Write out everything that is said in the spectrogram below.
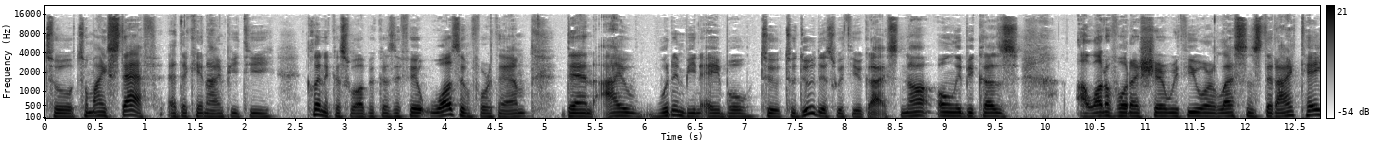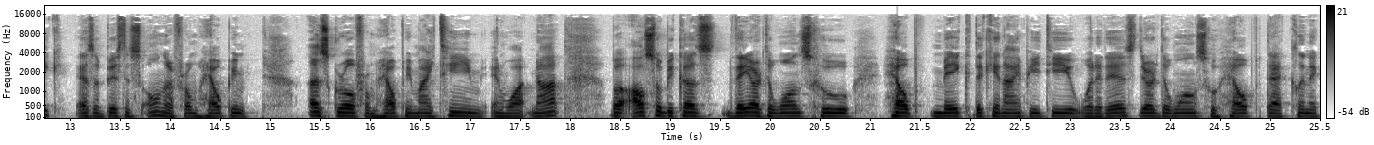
to to my staff at the Canine PT clinic as well, because if it wasn't for them, then I wouldn't been able to to do this with you guys. Not only because a lot of what I share with you are lessons that I take as a business owner from helping us grow from helping my team and whatnot, but also because they are the ones who help make the Canine PT what it is. They're the ones who help that clinic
